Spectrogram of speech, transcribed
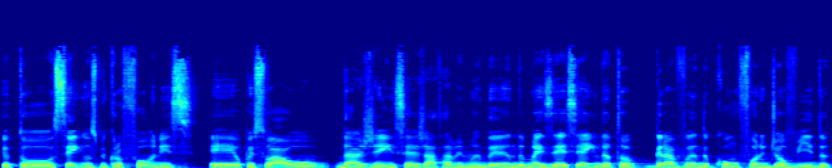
Eu tô sem os microfones. É, o pessoal da agência já tá me mandando, mas esse ainda eu tô gravando com fone de ouvido.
